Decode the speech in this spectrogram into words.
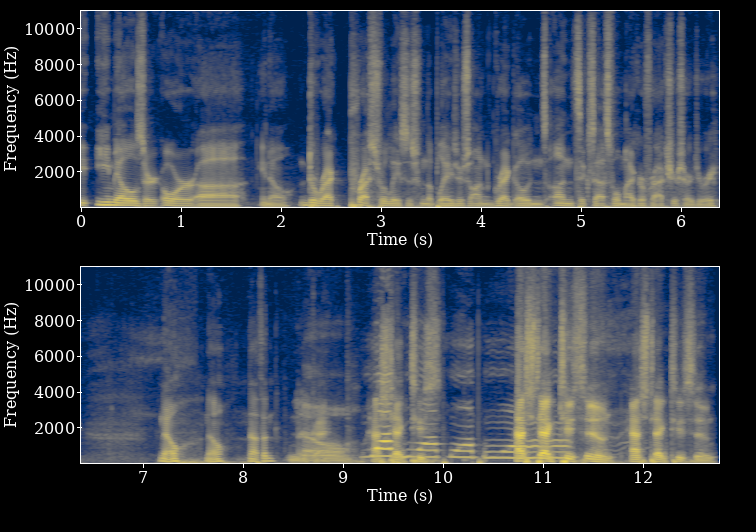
e- emails or, or uh, you know, direct press releases from the Blazers on Greg Oden's unsuccessful microfracture surgery. No, no, nothing. No. Hashtag too. Hashtag too soon. Hashtag too soon.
